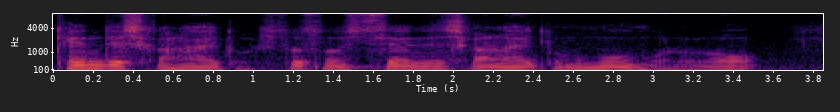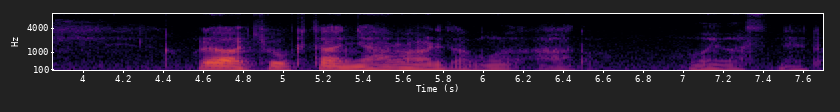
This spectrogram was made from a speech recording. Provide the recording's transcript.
点でしかないと一つの視線でしかないと思うもののこれは極端に現れたものだなと思いますねと。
